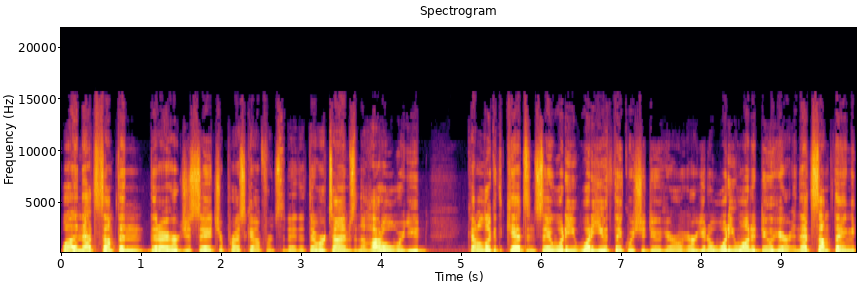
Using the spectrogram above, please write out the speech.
Well, and that's something that I heard you say at your press conference today. That there were times in the huddle where you'd kind of look at the kids and say, "What do you What do you think we should do here?" Or, or you know, "What do you want to do here?" And that's something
